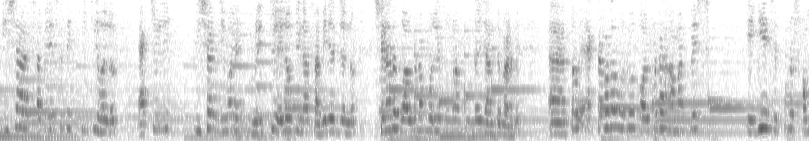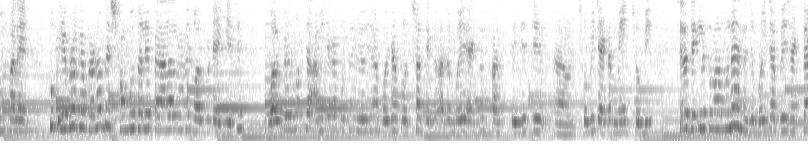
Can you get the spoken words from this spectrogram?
পিসা আর সাবিরের সাথে কি কি হলো? অ্যাকচুয়ালি পিসার জীবনে মৃত্যু এলো কি না সাবিরের জন্য, সেটা তো গল্পটা পড়লে তোমরা পুরোটাই জানতে পারবে। তবে একটা কথা বলব, গল্পটা আমার বেশ এগিয়েছে, পুরো সম মানে খুব এবড়ো খেবড়ো না, বেশ সমতলে প্যারালাল ভাবে গল্পটা এগিয়েছে। গল্পের মধ্যে আমি যেটা প্রথমে ভেবেছিলাম, বইটার প্রচ্ছদ দেখে অর্থাৎ বইয়ের একদম ফার্স্ট পেজের যে ছবিটা, একটা মেয়ের ছবি, সেটা দেখলে তোমার মনে হয় না যে বইটা বেশ একটা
